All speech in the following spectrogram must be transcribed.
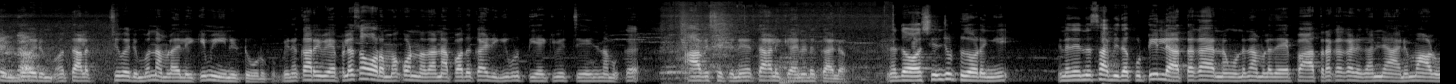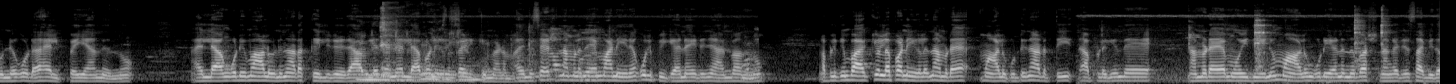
വെന്ത് വരുമ്പോൾ തിളച്ച് വരുമ്പോൾ നമ്മൾ അതിലേക്ക് മീൻ ഇട്ട് കൊടുക്കും. പിന്നെ കറിവേപ്പില സോറമ്മ കൊണ്ടതാണ്. അപ്പോൾ അത് കഴുകി വൃത്തിയാക്കി വെച്ച് കഴിഞ്ഞ് നമുക്ക് ആവശ്യത്തിന് താളിക്കാൻ എടുക്കാമല്ലോ പിന്നെ ദോശയും ചുട്ടു തുടങ്ങി. പിന്നെ അതിന്ന് സബിതക്കുട്ടി ഇല്ലാത്ത കാരണം കൊണ്ട് നമ്മളിതേ പാത്രമൊക്കെ കഴുകാൻ ഞാനും ആളുവിന്റെ കൂടെ ഹെൽപ്പ് ചെയ്യാൻ നിന്നു. എല്ലാം കൂടി മാളൂന് നടക്കില്ല രാവിലെ തന്നെ എല്ലാ പണികളും കഴിക്കും വേണം. അതിന് നമ്മൾ മണീനെ കുളിപ്പിക്കാനായിട്ട് ഞാൻ വന്നു. അപ്പോഴേക്കും ബാക്കിയുള്ള പണികൾ നമ്മുടെ മാളുകുട്ടി നടത്തി. അപ്പോഴേക്കും ദേ നമ്മുടെ മൊയ്തീനും മാളും കൂടിയാണ് ഇന്ന് ഭക്ഷണം കഴിച്ചത്. സവിത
